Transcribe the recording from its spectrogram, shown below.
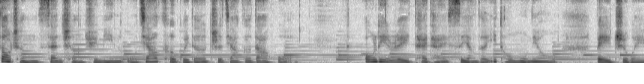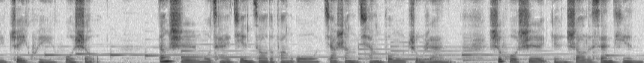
造成三成居民无家可归的芝加哥大火，欧利瑞太太饲养的一头母牛被指为罪魁祸首。当时木材建造的房屋加上强风助燃，使火势延烧了三天，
